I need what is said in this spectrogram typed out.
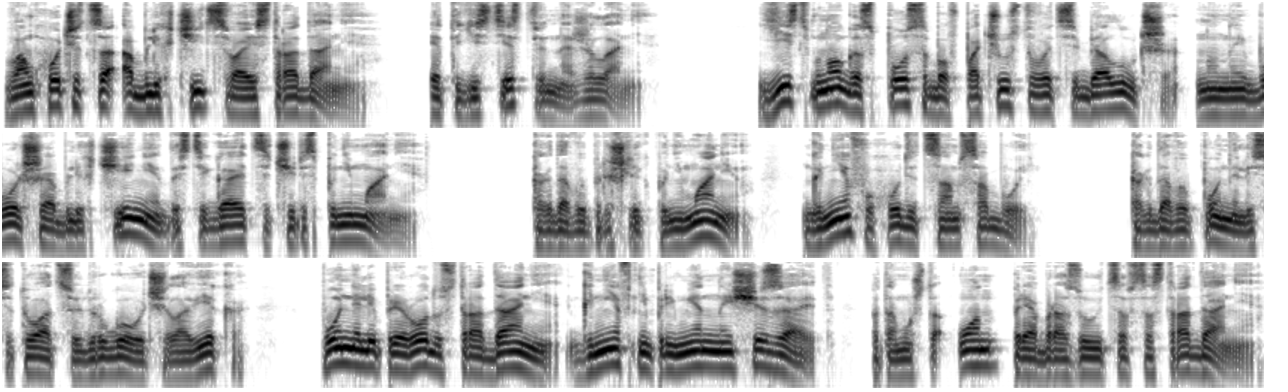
вам хочется облегчить свои страдания. Это естественное желание. Есть много способов почувствовать себя лучше, но наибольшее облегчение достигается через понимание. Когда вы пришли к пониманию, гнев уходит сам собой. Когда вы поняли ситуацию другого человека, поняли природу страдания, гнев непременно исчезает – потому что он преобразуется в сострадание.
